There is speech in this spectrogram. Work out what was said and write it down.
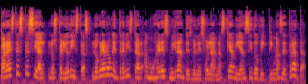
Para este especial, los periodistas lograron entrevistar a mujeres migrantes venezolanas que habían sido víctimas de trata,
